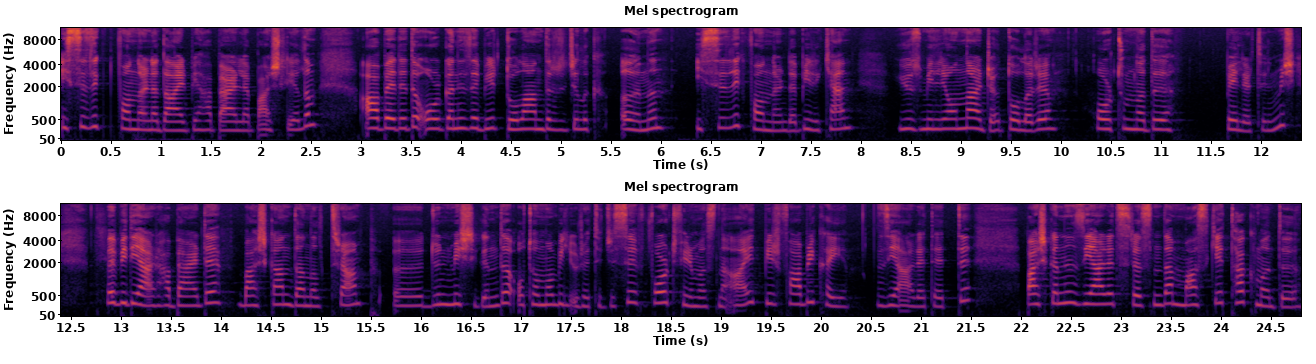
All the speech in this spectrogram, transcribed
İşsizlik fonlarına dair bir haberle başlayalım. ABD'de organize bir dolandırıcılık ağının işsizlik fonlarında biriken yüz milyonlarca doları hortumladığı belirtilmiş. Ve bir diğer haberde Başkan Donald Trump e, dün Michigan'da otomobil üreticisi Ford firmasına ait bir fabrikayı ziyaret etti. Başkanın ziyaret sırasında maske takmadığı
